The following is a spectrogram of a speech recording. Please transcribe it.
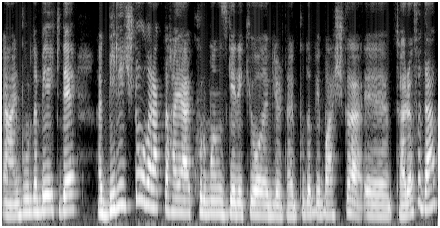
Yani burada belki de ha, bilinçli olarak da hayal kurmanız gerekiyor olabilir. Tabii bu da bir başka e, tarafı da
